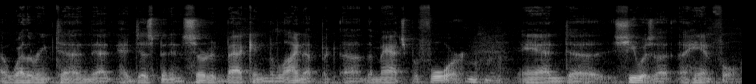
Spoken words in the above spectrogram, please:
uh, Wetherington, that had just been inserted back in the lineup uh, the match before, mm-hmm. and uh, she was a, a handful.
